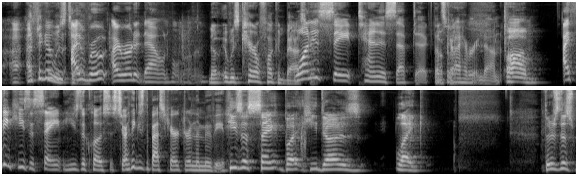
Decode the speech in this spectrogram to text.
I, I think it was. I 10. wrote. I wrote it down. Hold on. No, it was Carole fucking Baskin. One is saint, ten is septic. That's what I have written down. um. I think he's a saint. He's the closest to. I think he's the best character in the movie. he's a saint, but he does like. There's this.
